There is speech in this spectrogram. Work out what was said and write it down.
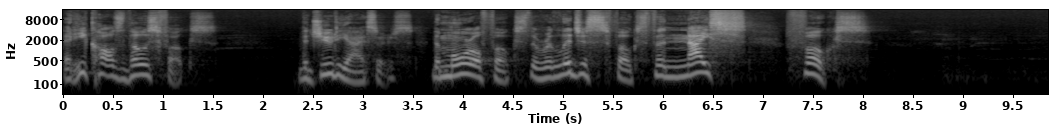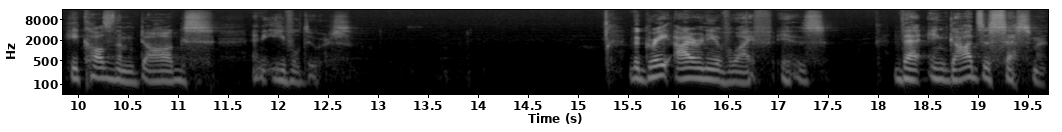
that he calls those folks, the Judaizers, the moral folks, the religious folks, the nice folks, he calls them dogs and evildoers. The great irony of life is that in God's assessment,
